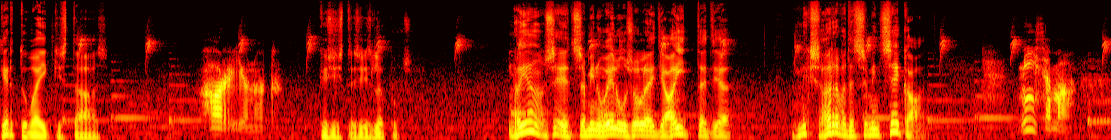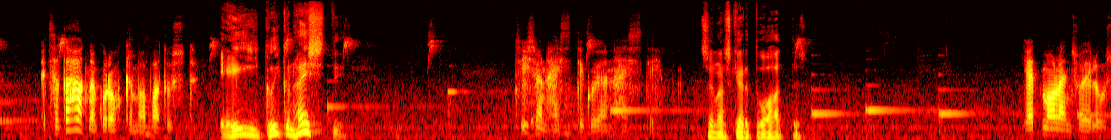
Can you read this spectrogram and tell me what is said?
Kertu vaikis taas. harjunud? küsis ta siis lõpuks. no ja see, et sa minu elus oled ja aitad ja miks sa arvad, et sa mind segad? niisama, et sa tahad nagu rohkem vabadust. ei, kõik on hästi. Siis on hästi, kui on hästi. sõnas Kertu ohates. ja et ma olen su elus.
